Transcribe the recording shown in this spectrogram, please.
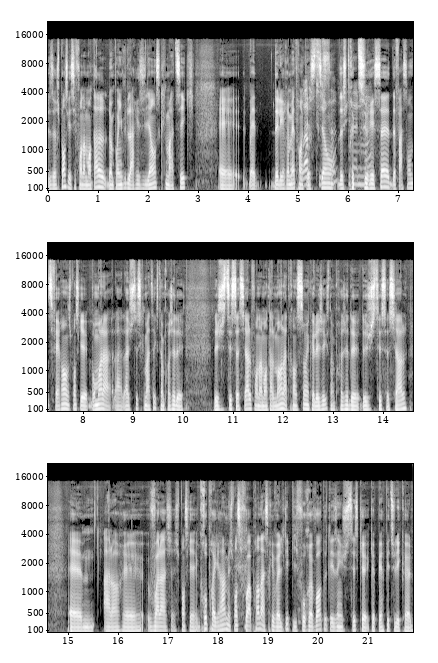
je pense que c'est fondamental d'un point de vue de la résilience climatique, euh, ben, de les remettre en question, ça, de structurer finalement. ça de façon différente. Je pense que pour mmh. moi, la, la, la, justice climatique, c'est un projet de, de, justice sociale fondamentalement. La transition écologique, c'est un projet de, de justice sociale. Euh, alors, euh, voilà, je, je, pense que gros programme, mais je pense qu'il faut apprendre à se révolter, puis il faut revoir toutes les injustices que, que perpétue l'école.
